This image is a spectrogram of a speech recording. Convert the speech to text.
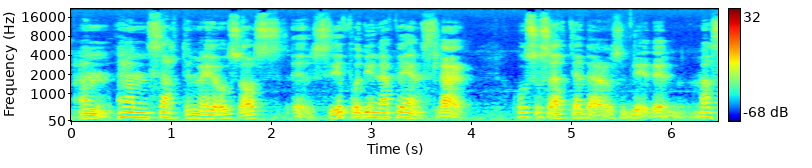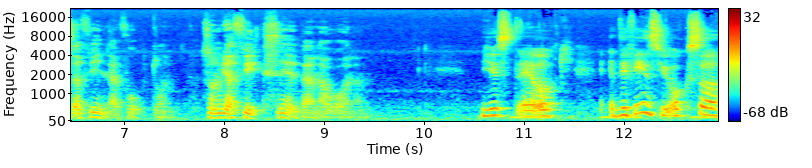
Han, han satte mig och sa se på dina penslar. Och så satt jag där och så blev det en massa fina foton. Som jag fick sedan av honom. Just det. och det finns ju också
